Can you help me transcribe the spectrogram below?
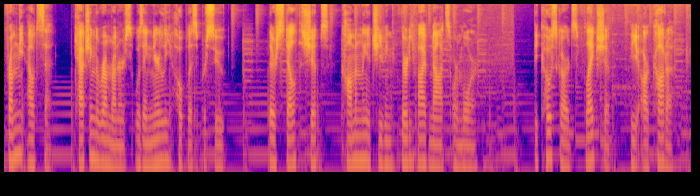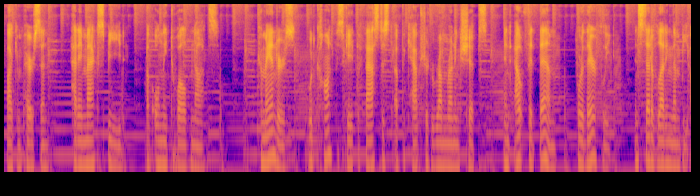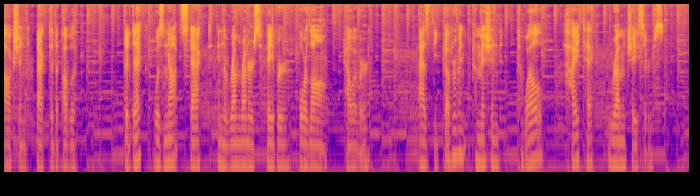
From the outset, catching the rum runners was a nearly hopeless pursuit, their stealth ships commonly achieving 35 knots or more. The Coast Guard's flagship, the Arcata, by comparison, had a max speed of only 12 knots. Commanders would confiscate the fastest of the captured rum running ships and outfit them for their fleet instead of letting them be auctioned back to the public. The deck was not stacked in the rum runners' favor for long, however, as the government commissioned 12 high tech rum chasers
